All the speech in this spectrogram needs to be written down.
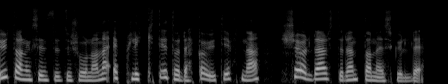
Utdanningsinstitusjonene er pliktige til å dekke utgiftene, sjøl der studentene er skyldige.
